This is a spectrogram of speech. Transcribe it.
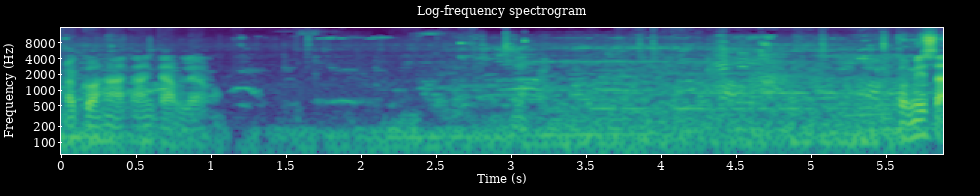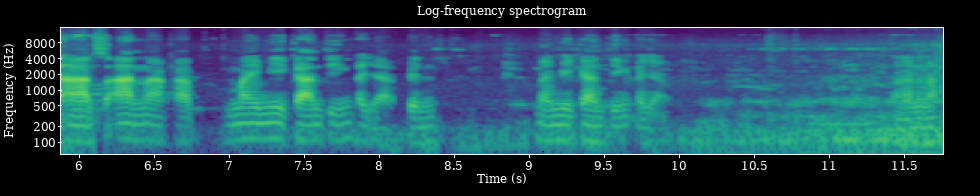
แล้วก็หาทางกลับแล้ว ตรงนี้สะอาดสะอาดมากครับ ไม่มีการทิ้งขยะเป็น ไม่มีการทิ้งขยะอันนั้นนะ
